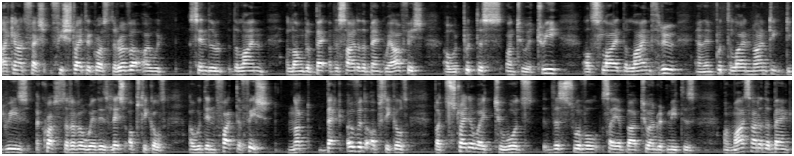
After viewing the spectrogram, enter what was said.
I cannot fish, fish straight across the river, I would send the, the line along the back of the side of the bank where I fish. I would put this onto a tree. I'll slide the line through and then put the line 90 degrees across the river where there's less obstacles. I would then fight the fish, not back over the obstacles, but straight away towards this swivel, say about 200 meters on my side of the bank,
